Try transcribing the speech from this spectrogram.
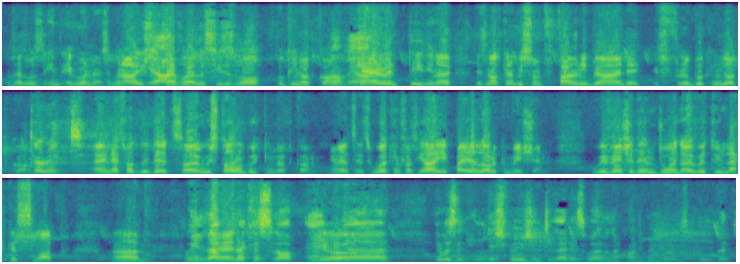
because that was in everyone knows. When I used Yeah. to travel overseas as well, Booking.com Oh, yeah. guaranteed. You know, there's not going to be some phony behind it. It's through Booking.com. Correct. And that's what we did. So we're still on Booking.com, and it's, it's working for us. Yeah, you pay a lot of commission. We eventually then joined over to LekkerSlaap. Um, We love LekkerSlaap, and Yeah. uh, there was an English version to that as well, and I can't remember what it was called, but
